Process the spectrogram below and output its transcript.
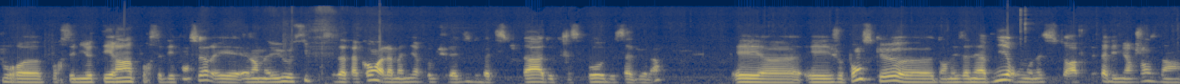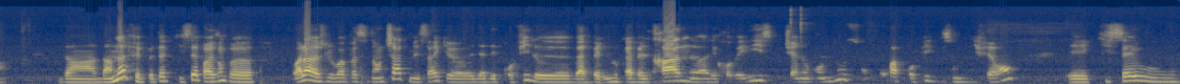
pour, euh, pour ses milieux de terrain, pour ses défenseurs, et elle en a eu aussi pour ses attaquants, à la manière, comme tu l'as dit, de Batistuta, de Crespo, de Saviola. Et, euh, et je pense que dans les années à venir, on assistera peut-être à l'émergence d'un neuf, et peut-être, qui sait, par exemple, voilà, je le vois passer dans le chat, mais c'est vrai qu'il y a des profils, euh, Luca Beltran, Alejo Vélez, Luciano Gondou, sont trois profils qui sont différents et qui sait où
